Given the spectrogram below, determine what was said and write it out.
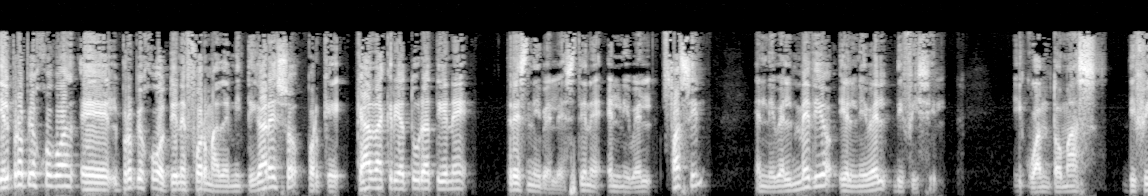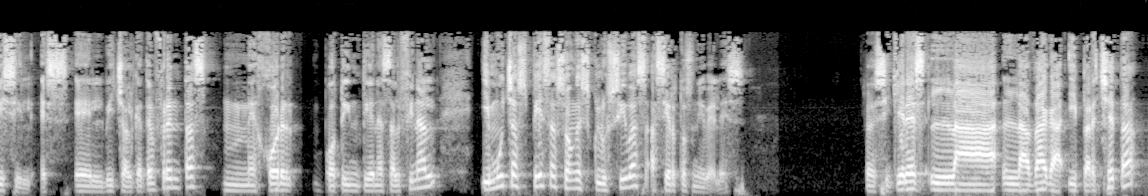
Y el propio, juego, eh, el propio juego tiene forma de mitigar eso porque cada criatura tiene tres niveles. Tiene el nivel fácil, el nivel medio y el nivel difícil. Y cuanto más difícil es el bicho al que te enfrentas, mejor botín tienes al final y muchas piezas son exclusivas a ciertos niveles. Entonces, si quieres la, la daga hipercheta,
